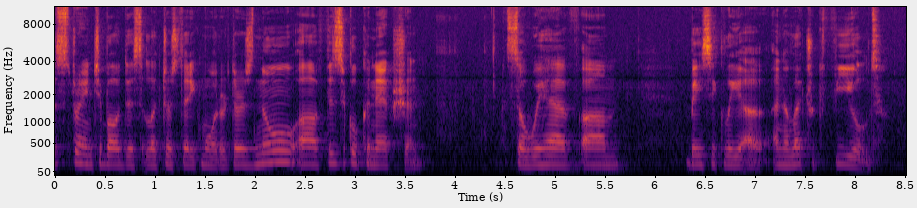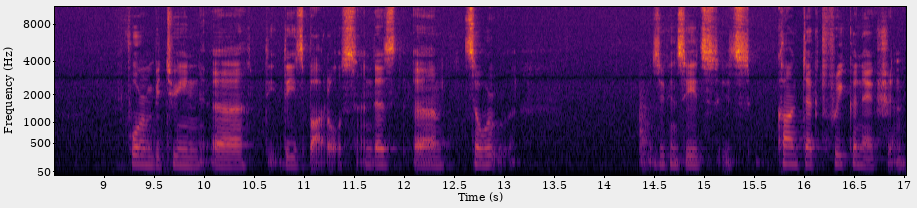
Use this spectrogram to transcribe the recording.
strange about this electrostatic motor. There's no uh, physical connection. So we have um, basically a, an electric field formed between uh, th these bottles. And there's um, so as you can see it's it's contact free connection.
